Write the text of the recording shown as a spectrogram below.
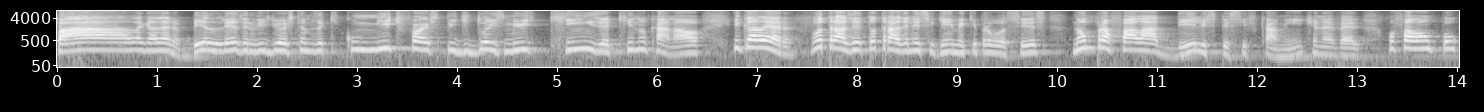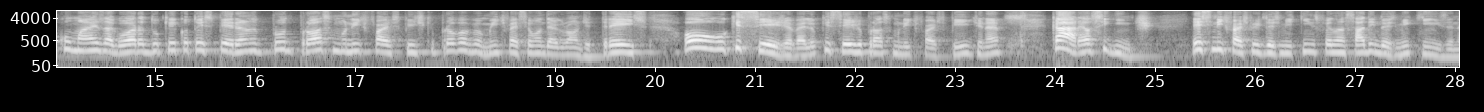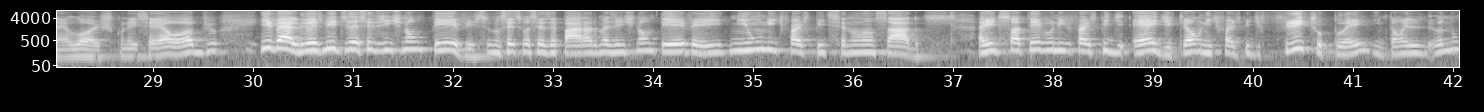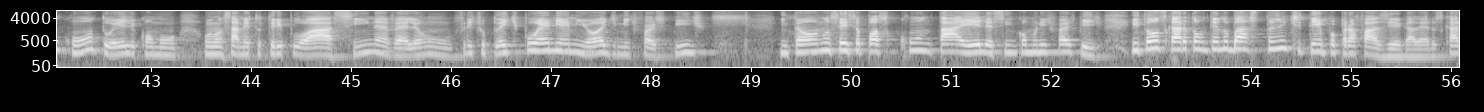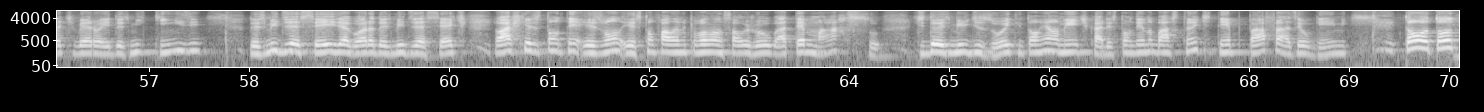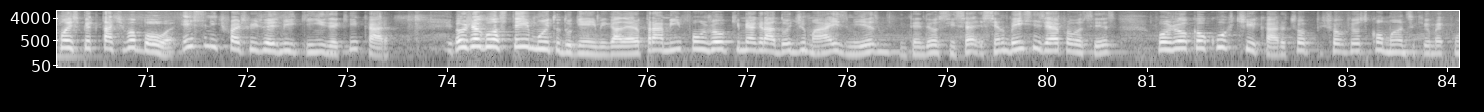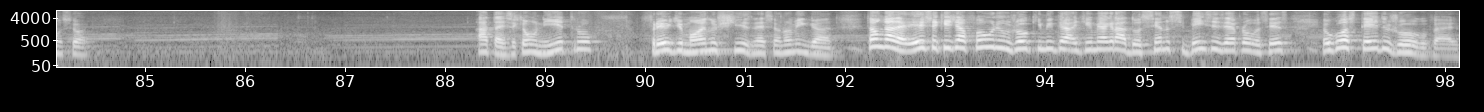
Fala galera, beleza? No vídeo de hoje estamos aqui com Need for Speed 2015 aqui no canal. E galera, vou trazer, tô trazendo esse game aqui pra vocês Não pra falar dele especificamente, né velho? Vou falar um pouco mais agora do que, que eu tô esperando pro próximo Need for Speed Que provavelmente vai ser o Underground 3 Ou o que seja, velho, o que seja o próximo Need for Speed, né? Cara, é o seguinte esse Need for Speed 2015 foi lançado em 2015, né? Lógico, né? Isso aí é óbvio. E, velho, em 2016 a gente não teve, não sei se vocês repararam, mas a gente não teve aí nenhum Need for Speed sendo lançado. A gente só teve o Need for Speed Edge, que é um Need for Speed free to play, então ele, eu não conto ele como um lançamento AAA assim, né, velho? É um free to play tipo MMO de Need for Speed. Então não sei se eu posso contar ele assim como Need for Speed. Então os caras estão tendo bastante tempo para fazer, galera. Os caras tiveram aí 2015, 2016 e agora 2017. Eu acho que eles estão eles vão eles estão falando que vão lançar o jogo até março de 2018. Então realmente, cara, eles estão tendo bastante tempo para fazer o game. Então eu tô com uma expectativa boa. Esse Need for Speed 2015 aqui, cara, eu já gostei muito do game, galera. Pra mim foi um jogo que me agradou demais mesmo, entendeu? Sincer sendo bem sincero pra vocês. Foi um jogo que eu curti, cara. Deixa eu, deixa eu ver os comandos aqui, como é que funciona. Ah, tá. Esse aqui é um nitro. Freio de mão é no X, né? Se eu não me engano. Então, galera, esse aqui já foi um jogo que me, que me agradou. Sendo bem sincero pra vocês, eu gostei do jogo, velho.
